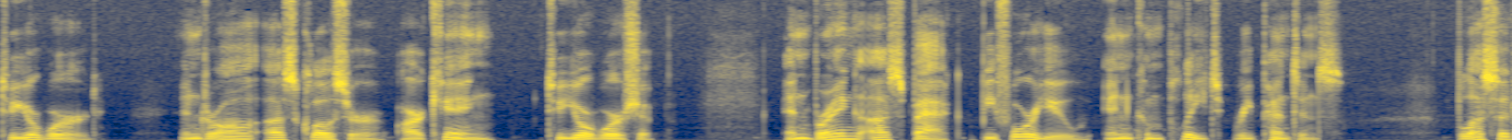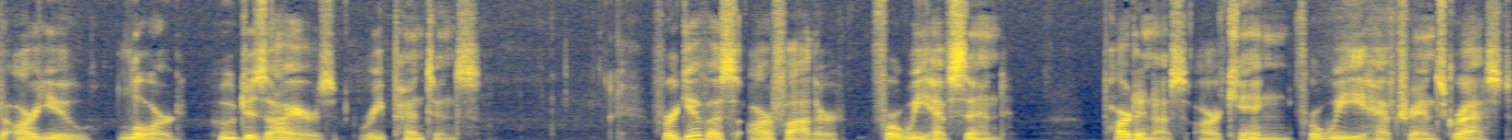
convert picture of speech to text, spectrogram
to your word and draw us closer, our King, to your worship, and bring us back before you in complete repentance. Blessed are you, Lord, who desires repentance. Forgive us, our Father, for we have sinned. Pardon us, our King, for we have transgressed.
